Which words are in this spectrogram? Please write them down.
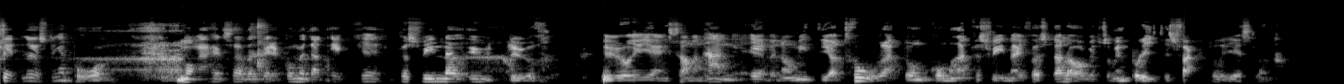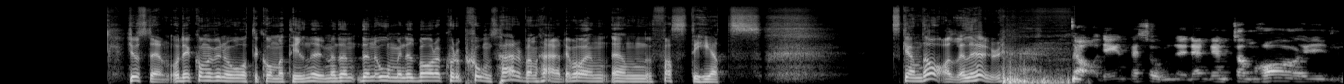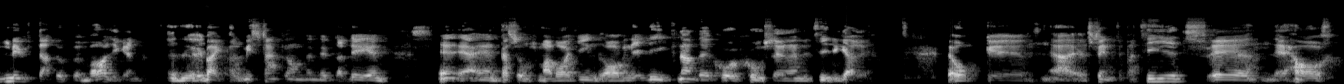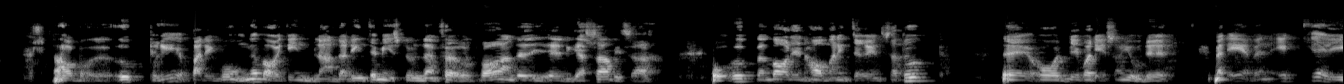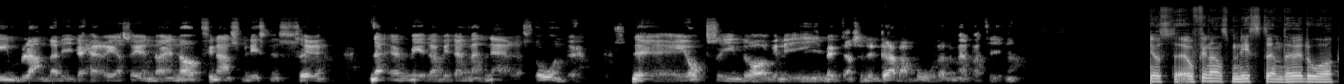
sett lösningen på. Många hälsar väl välkommet att Ecke försvinner ut ur, ur regeringssammanhang även om inte jag tror att de kommer att försvinna i första laget som en politisk faktor i Estland. Just det, och det kommer vi nog återkomma till nu. Men den, den omedelbara korruptionshärvan här, det var en, en skandal, eller hur? Ja, det är en person, den, den som har mutat uppenbarligen, i varje fall misstanke om mutat, det är en, en, en, person som har varit indragen i liknande korruptionsärenden tidigare. Och eh, Centerpartiet eh, har har upprepade gånger varit inblandade, inte minst under den förutvarande Edgar Savisaar. Och uppenbarligen har man inte rensat upp eh, och det var det som gjorde men även Ecke är inblandad i det här, alltså en, en av finansministerns eh, medarbetare, närstående, eh, är också indragen i mutan. Så det drabbar båda de här partierna. Just det, och finansministern det är då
